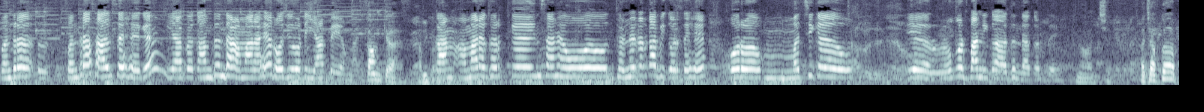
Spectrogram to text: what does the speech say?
पंद्रह पंद्रह साल से है गए। यहाँ पे काम धंधा हमारा है रोजी रोटी यहाँ पे है हमारी। काम क्या है? काम हमारे घर के इंसान है वो जनरेटर का भी करते हैं और मच्छी के ये रोकड़ पानी का धंधा करते हैं। अच्छा। अच्छा आपका आप,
